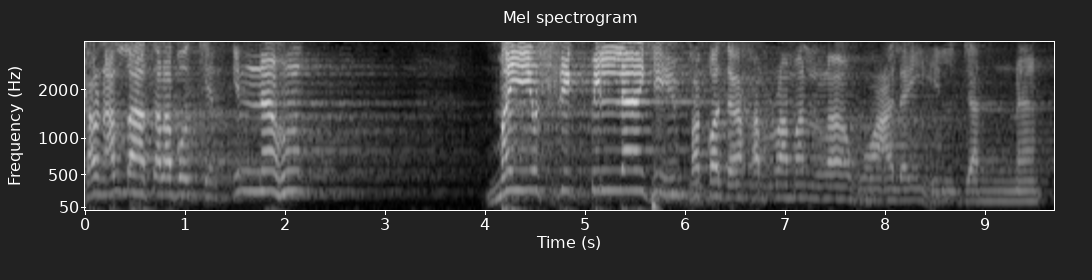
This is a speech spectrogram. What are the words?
কারণ আল্লাহ তালা বলছেন, ইন্নাহু মাই ইউশরিক বিল্লাহি ফাকাদ হারামাল্লাহু আলাইহিল জান্নাহ।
